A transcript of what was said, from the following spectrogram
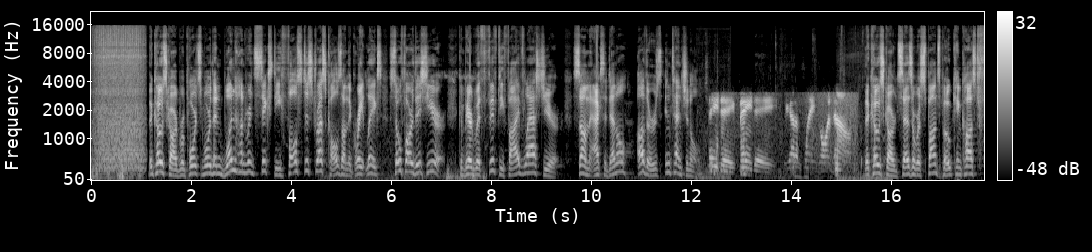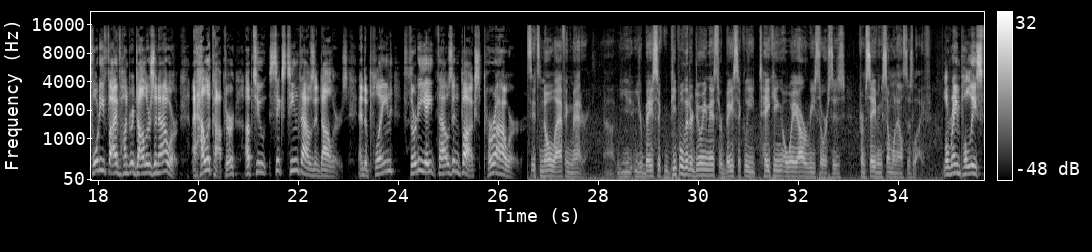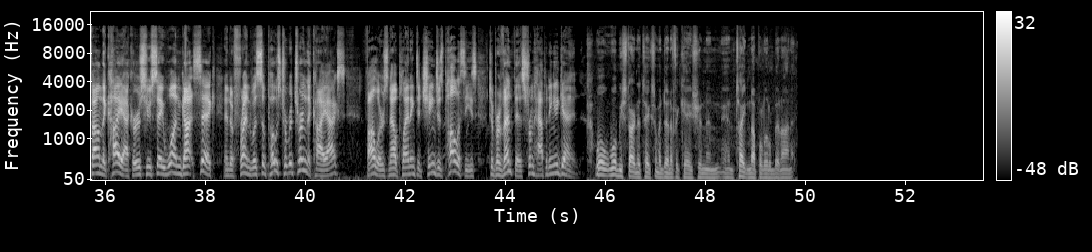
The Coast Guard reports more than 160 false distress calls on the Great Lakes so far this year, compared with 55 last year. Some accidental, others intentional. Mayday, Mayday. We got a plane going down. The Coast Guard says a response boat can cost $4,500 an hour, a helicopter up to $16,000, and a plane 38,000 bucks per hour. It's, it's no laughing matter. Uh, you, you're basic people that are doing this are basically taking away our resources from saving someone else's life. Lorain police found the kayakers who say one got sick and a friend was supposed to return the kayaks. Fowler's now planning to change his policies to prevent this from happening again. we'll we'll be starting to take some identification and, and tighten up a little bit on it.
